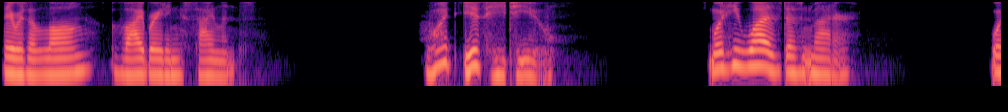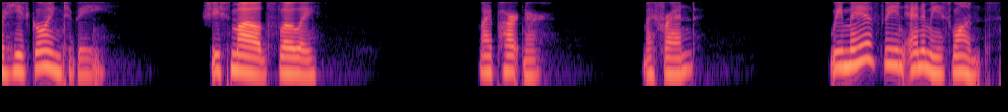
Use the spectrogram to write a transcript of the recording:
There was a long, vibrating silence. What is he to you? What he was doesn't matter. What he's going to be. She smiled slowly. My partner. My friend. We may have been enemies once,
